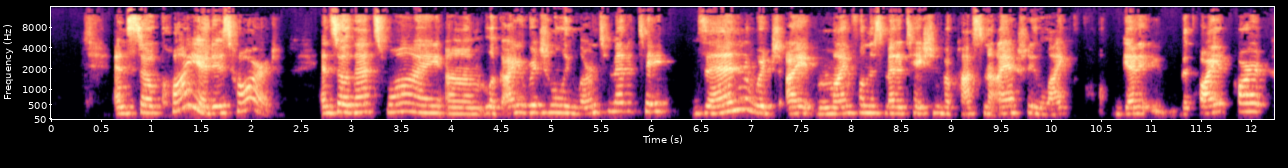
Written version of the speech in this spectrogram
And so quiet is hard. And so that's why, um, look, I originally learned to meditate Zen, which I mindfulness meditation vipassana. I actually like getting the quiet part,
